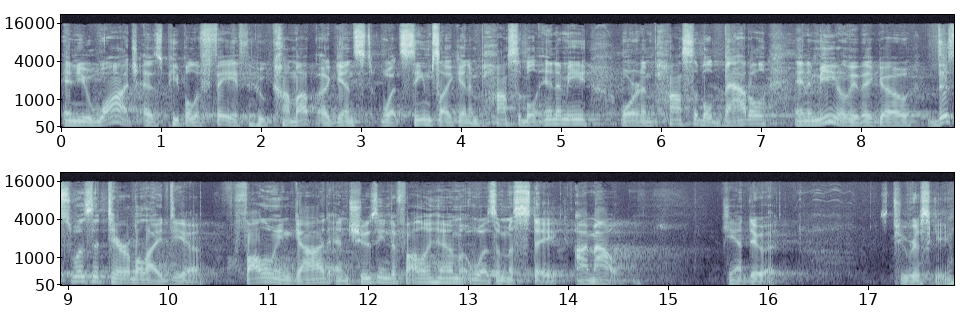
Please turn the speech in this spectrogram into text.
And you watch as people of faith who come up against what seems like an impossible enemy or an impossible battle, and immediately they go, This was a terrible idea following God and choosing to follow Him was a mistake. I'm out. Can't do it. It's too risky.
